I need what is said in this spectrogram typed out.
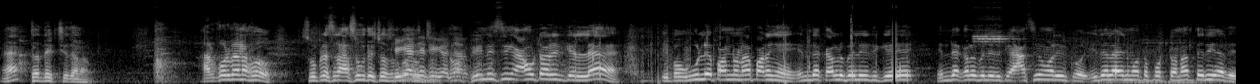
হ্যাঁ? তো দেখছি দাঁড়াও। আর করবে না হো சூப்பர் சார் அசுக்கு தேச்சு ঠিক ஆச்சு ঠিক ஆச்சு ஃபினிஷிங் அவுட்டர் இப்போ உள்ளே பண்ணோம்னா பாருங்க எந்த கல்லு வெளி இருக்கு எந்த கல்லு வெளி இருக்கு அசிவம் மாதிரி இருக்கும் இதெல்லாம் லைன் மட்டும் போட்டோம்னா தெரியாது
